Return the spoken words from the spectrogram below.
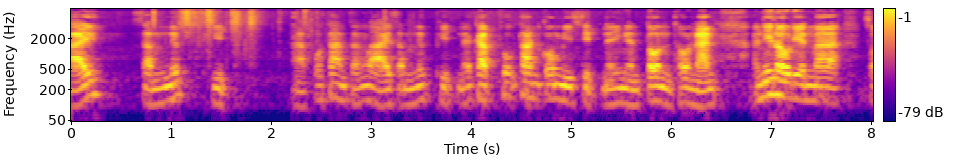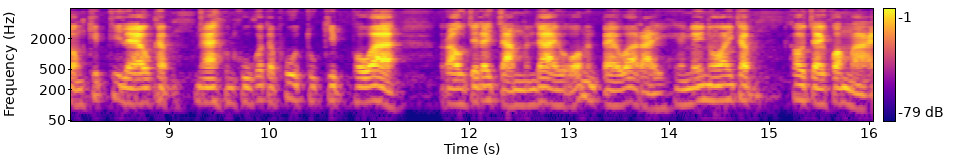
ายสำนึกผิด หากพวกท่านทั้งหลายสำนึกผิดนะครับพวกท่านก็มีสิทธิ์ในเงินต้นเท่านั้น อันนี้เราเรียนมา 2 คลิปที่แล้วครับนะคุณครูก็จะพูดทุกคลิป เพราะว่าเราจะได้จำมันได้ว่าอ๋อมันแปลว่าอะไร อย่างน้อยๆครับเข้าใจความหมาย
